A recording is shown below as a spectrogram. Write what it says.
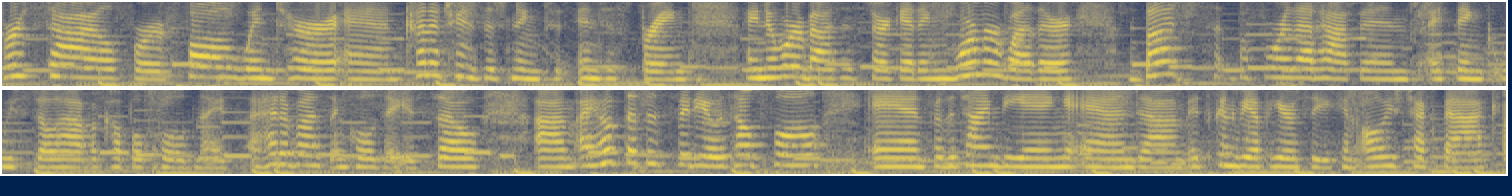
versatile for fall, winter, and kind of transitioning to, into spring. I know we're about to start getting warmer weather, but before that happens, I think we still have a couple cold nights ahead of us and cold days. So um, I hope that this video is helpful and for the time being, and um, it's going to be up here so you can always check back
